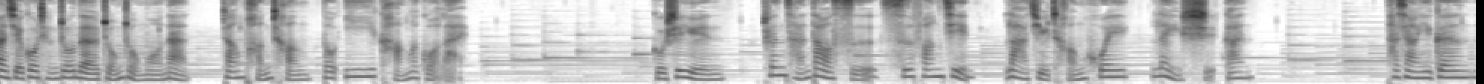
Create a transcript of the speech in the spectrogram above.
办学过程中的种种磨难，张鹏程都一一扛了过来。古诗云：“春蚕到死丝方尽，蜡炬成灰泪始干。”他像一根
